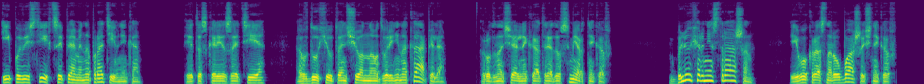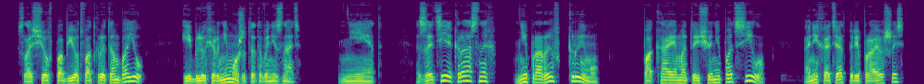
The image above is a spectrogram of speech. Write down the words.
и повести их цепями на противника? Это скорее затея в духе утонченного дворянина Капеля, родоначальника отрядов смертников. Блюхер не страшен. Его краснорубашечников Слащев побьет в открытом бою, и Блюхер не может этого не знать. Нет, затея красных — не прорыв к Крыму. Пока им это еще не под силу. Они хотят, переправившись,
